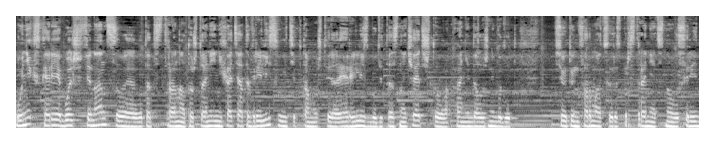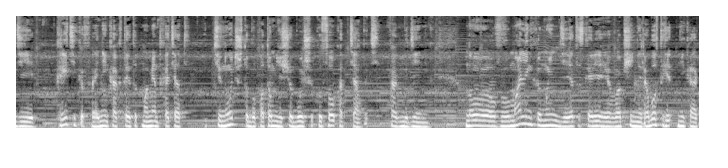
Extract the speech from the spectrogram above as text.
У них скорее больше финансовая вот эта страна, то, что они не хотят в релиз выйти, потому что релиз будет означать, что они должны будут всю эту информацию распространять снова среди критиков, и они как-то этот момент хотят тянуть, чтобы потом еще больше кусок оттяпать, как бы денег. Но в маленьком инди это скорее вообще не работает никак.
